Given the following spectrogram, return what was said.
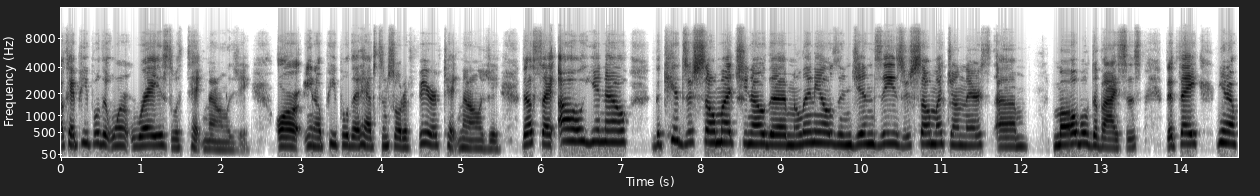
Okay, people that weren't raised with technology, or you know, people that have some sort of fear of technology. They'll say, "Oh, you know, the kids are so much. You know, the millennials and Gen Zs are so much on their um, mobile devices that they, you know."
